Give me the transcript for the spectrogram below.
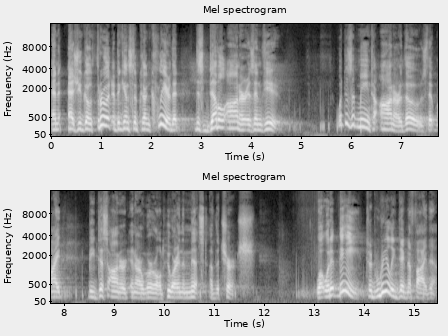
And as you go through it, it begins to become clear that this double honor is in view. What does it mean to honor those that might be dishonored in our world who are in the midst of the church? What would it be to really dignify them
